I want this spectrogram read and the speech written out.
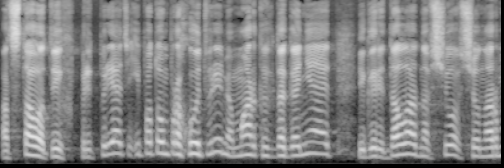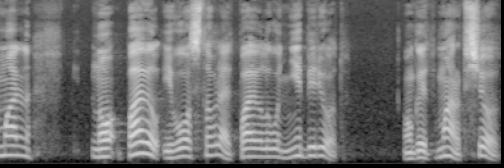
отстал от их предприятия, и потом проходит время, Марк их догоняет и говорит, да ладно, все, все нормально. Но Павел его оставляет, Павел его не берет. Он говорит, Марк, все,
